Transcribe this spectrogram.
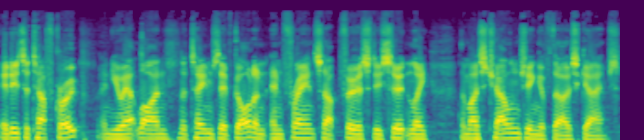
it is a tough group, and you outline the teams they've got, and, and France up first is certainly the most challenging of those games.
